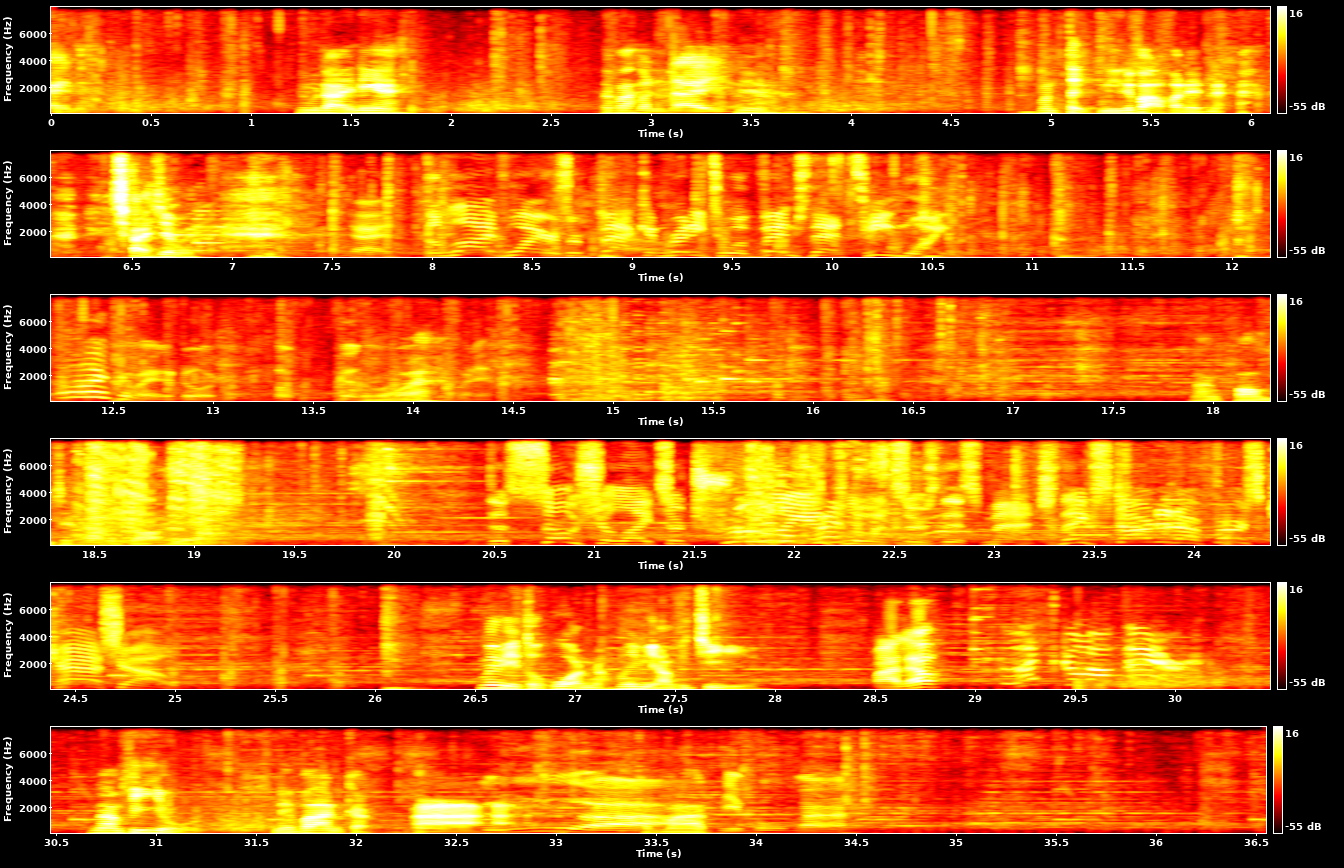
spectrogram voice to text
ไงเนี่ยนี่บันไดนี่ไงใช่ปะบันไดนี่ไงมันตึกนี้หรือเปล่าประเด็นน่ะ ใช่ใช่ไหมใช่ The live wires are back and ready to avenge that team wipe. เอ้ยทำไมกระโดดตกตึกตัววะอยู่วะเนี่ยนางป้อมใช่ครับรอเฮีย The socialites are truly influencers this match. They've started our first cash out. ไม่มีตัวอ้วนนะไม่มี RPG มาแล้ว น้ำพี่อยู่ในบ้านกับอ่าเออกับมาร์ทพี่พูมา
